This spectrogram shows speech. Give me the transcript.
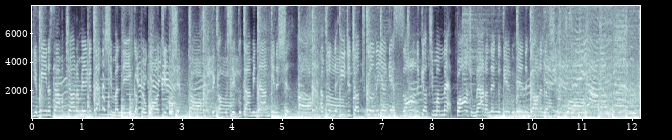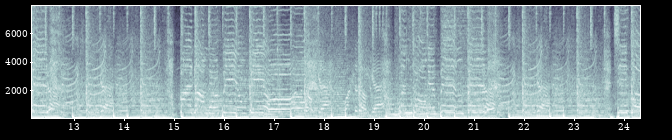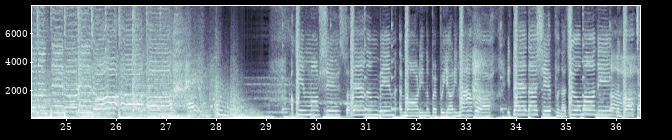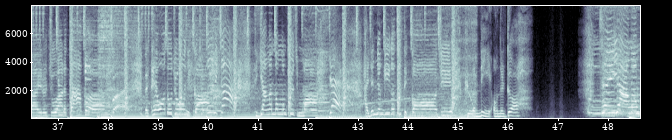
예민한 사막처럼 일교 자신만 네가 배워지고 싶어. 뜨겁고 싶고 땀이 나기는 싫어. 아 근데 이제 저축은 해야겠어 느꼈지만 매번 쭉 말하는 건 길고 있는 거는 너무 쉬워 깊은 나 주머니. 넌거 아. 바위를 줄 알았다고. 날 태워도 좋으니까. 좋으니까. 태양은 넌 멈추지 마. 하얀 연기가 될 때까지. 그럼 니 오늘도. 태양은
